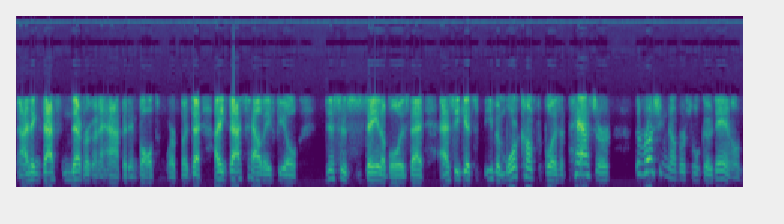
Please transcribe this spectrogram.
And I think that's never going to happen in Baltimore. But that, I think that's how they feel this is sustainable is that as he gets even more comfortable as a passer, the rushing numbers will go down,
